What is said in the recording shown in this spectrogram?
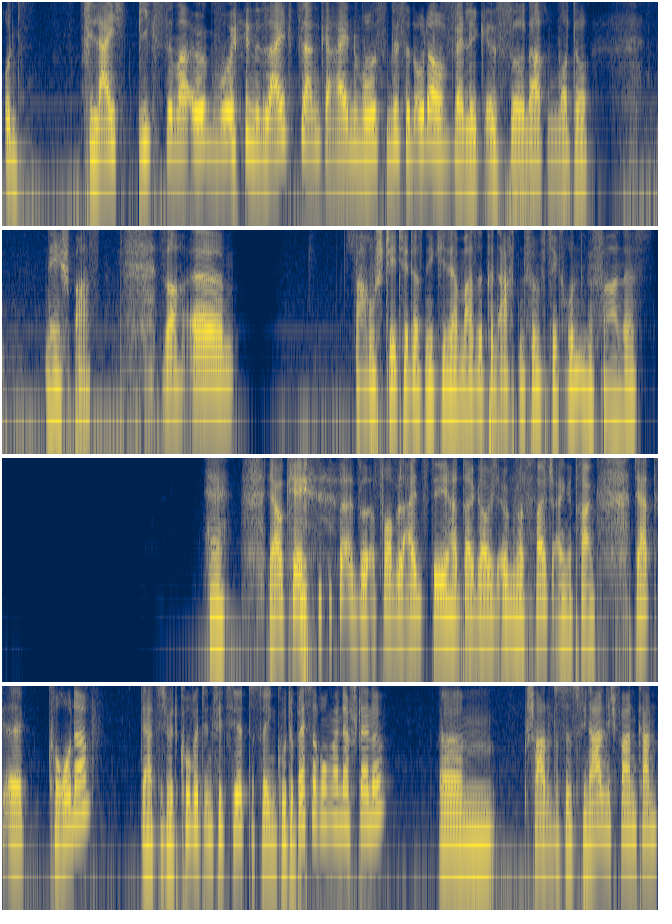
und vielleicht biegst du mal irgendwo in eine Leitplanke ein, wo es ein bisschen unauffällig ist, so nach dem Motto. Nee, Spaß. So, ähm, warum steht hier, dass Nikita Mazepin 58 Runden gefahren ist? Hä? Ja, okay. Also Formel 1.de hat da, glaube ich, irgendwas falsch eingetragen. Der hat äh, Corona, der hat sich mit Covid infiziert, deswegen gute Besserung an der Stelle. Ähm, schade, dass er das Finale nicht fahren kann.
